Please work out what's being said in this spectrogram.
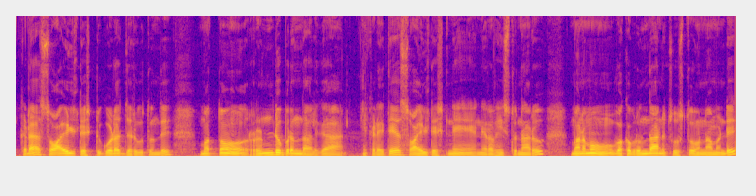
ఇక్కడ సాయిల్ టెస్ట్ కూడా జరుగుతుంది. మొత్తం రెండు బృందాలుగా ఇక్కడైతే సాయిల్ టెస్ట్ని నిర్వహిస్తున్నారు. మనము ఒక బృందాన్ని చూస్తూ ఉన్నామండి.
